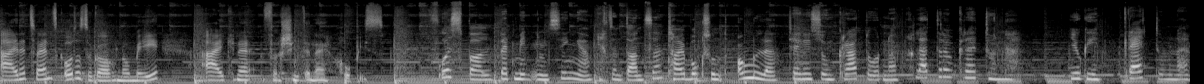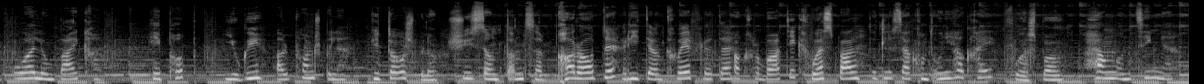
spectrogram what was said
21 oder sogar noch mehr eigenen verschiedenen Hobbys. Fußball, Badminton und Singen. Ich dann tanzen. Thai-Box und Angeln. Tennis und Gerätturnen. Klettern und Gerätturnen. Yugi. Gerätturnen. Uhl und Biken. Hip-Hop. Yugi. Alphorn spielen. Gitarre spielen. Schiessen und tanzen. Karate. Reiten und Querflöte. Akrobatik. Fußball. Dudelsack und Unihockey. Fußball. Hang und Singen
